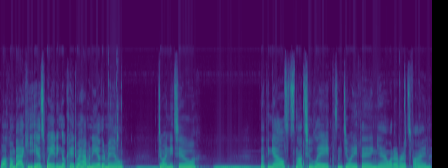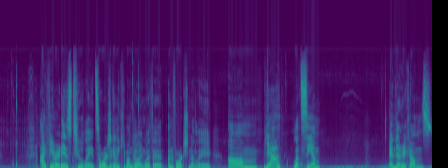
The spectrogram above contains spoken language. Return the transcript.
Welcome back. He is waiting. Okay, do I have any other mail? Do I need to? Nothing else. It's not too late. Doesn't do anything. Yeah, whatever. It's fine. I fear it is too late, so we're just gonna keep on going with it, unfortunately. Um, yeah, let's see him. And there he comes,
